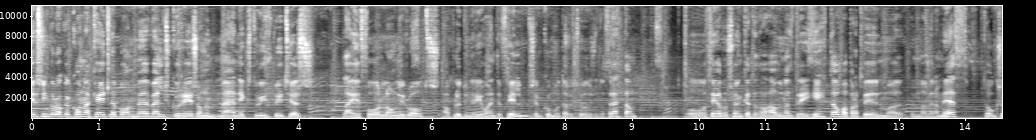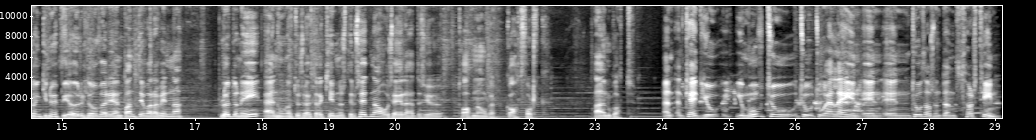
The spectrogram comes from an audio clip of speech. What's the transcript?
Hér syngur okkar kona Kate LeBon með velsku risonum Manic Street Preachers. Lagið Four Lonely Roads á plötunni Rewind the Film sem kom út árið 2013 og þegar hún söng þetta þá hafði hún aldrei hitt á var bara beðin um að, um að vera með. Tók söngin upp í öðru hljóðveri en bandi var að vinna plötunni í en hún áttur svo eftir að kynnast þeim setna og segir að þetta séu toppnáðungar, gott fólk. Það er nú gott And, and Kate, you you moved to, to, to LA in, in, in 2013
